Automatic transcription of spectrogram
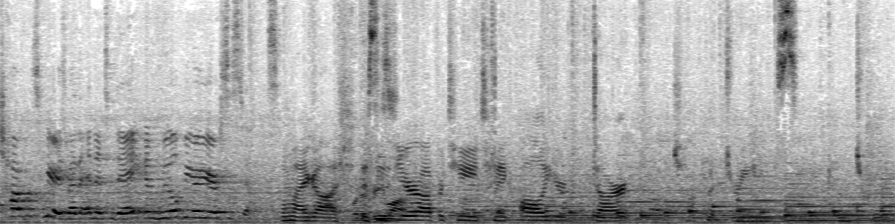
chocolatiers by the end of today, and we'll be your assistants. Oh my gosh, Whatever this you is want. your opportunity to make all your dark chocolate dreams come true.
